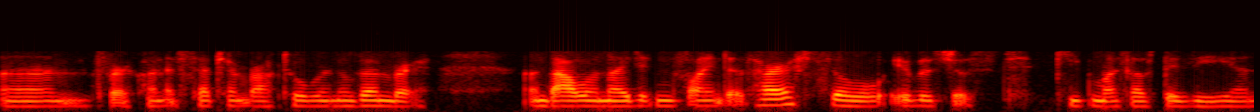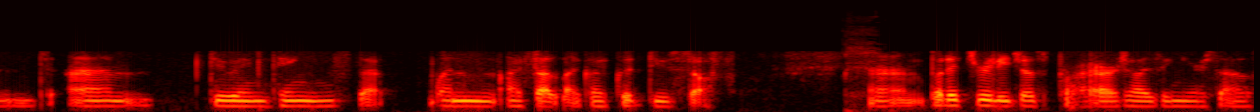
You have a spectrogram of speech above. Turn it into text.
um for kind of September October November and that one I didn't find as harsh. So it was just keeping myself busy and um, doing things that when I felt like I could do stuff. Um, but it's really just prioritizing yourself.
